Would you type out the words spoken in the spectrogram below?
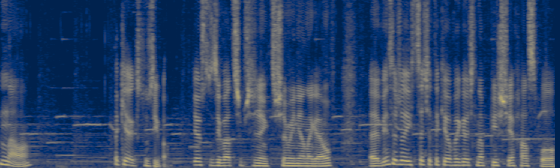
na takiego ekskluzywa. Takiego ekskluzywa 3,3 miliona gemów. E, więc jeżeli chcecie takiego wygrać, napiszcie hasło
